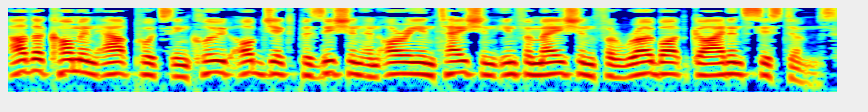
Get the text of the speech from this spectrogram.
Other common outputs include object position and orientation information for robot guidance systems.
